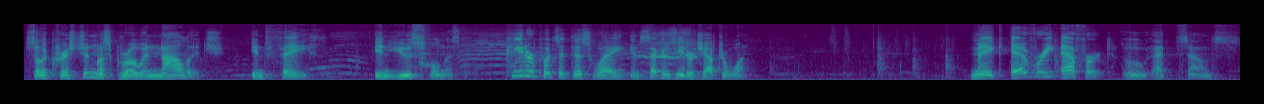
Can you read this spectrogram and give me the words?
So the Christian must grow in knowledge, in faith, in usefulness. Peter puts it this way in 2 Peter chapter 1. Make every effort. Ooh, that sounds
